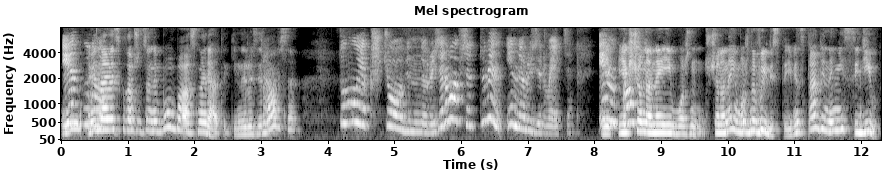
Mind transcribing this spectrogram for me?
І він він, подумав- він навіть сказав, що це не бомба, а снаряд, який не розірвався. Тому якщо він не розірвався, то він і не розірветься. І Як, якщо на неї можна, що на неї можна вилізти. І він справді на ній сидів.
